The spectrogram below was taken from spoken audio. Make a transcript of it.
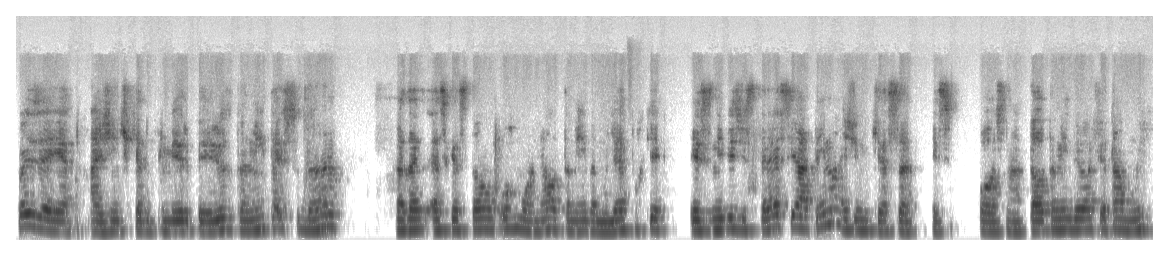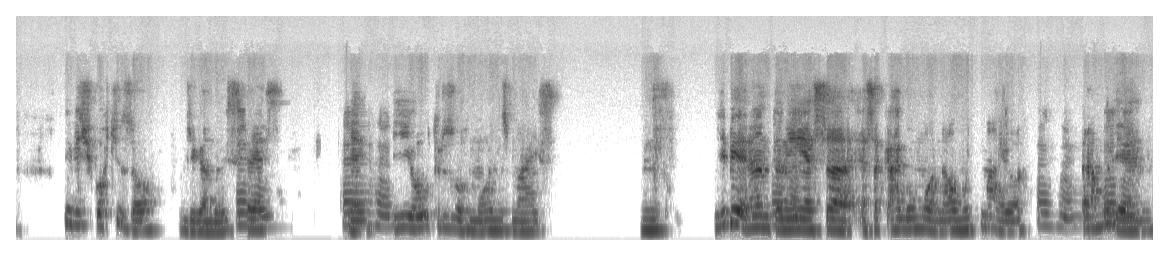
Pois é, a gente que é do primeiro período também está estudando essa questão hormonal também da mulher, porque esses níveis de estresse, até imagino que essa, esse pós-natal também deve afetar muito níveis de cortisol ligado ao estresse, uhum. Né? Uhum. e outros hormônios mais, liberando também uhum. essa, essa carga hormonal muito maior uhum. para a mulher. Né?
